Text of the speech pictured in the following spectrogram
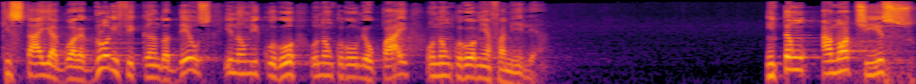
que está aí agora glorificando a Deus e não me curou, ou não curou meu pai, ou não curou a minha família? Então, anote isso.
